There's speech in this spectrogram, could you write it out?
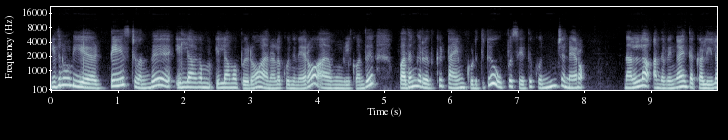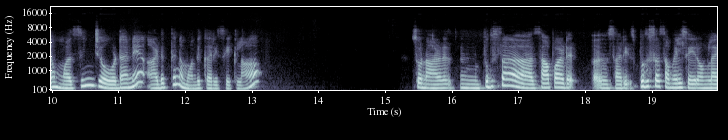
இதனுடைய டேஸ்ட் வந்து இல்லாக இல்லாமல் போயிடும். அதனால கொஞ்சம் நேரம் உங்களுக்கு வந்து வதங்குறதுக்கு டைம் கொடுத்துட்டு உப்பு சேர்த்து கொஞ்சம் நேரம் நல்லா அந்த வெங்காயம் தக்காளியெலாம் மசிஞ்ச உடனே அடுத்து நம்ம வந்து கறி சேர்க்கலாம். ஸோ நான் புதுசாக சாப்பாடு சாரி புதுசாக சமையல் செய்கிறவங்களா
